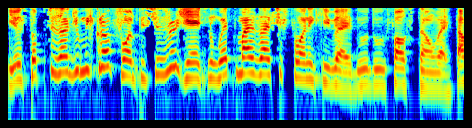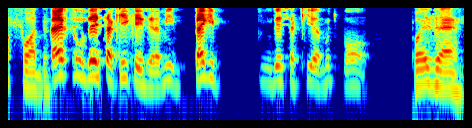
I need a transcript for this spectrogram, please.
E eu estou precisando de um microfone, preciso urgente. Não aguento mais usar esse fone aqui, velho, do, do Faustão, velho. Tá foda. Pega um desse aqui, Keizeira. Me pegue um desse aqui, é muito bom. Pois é.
